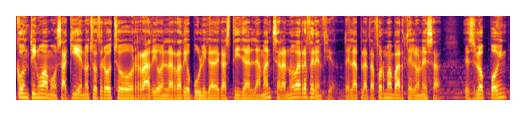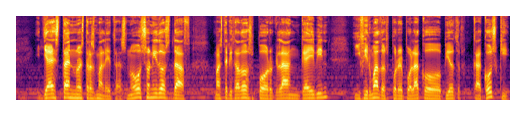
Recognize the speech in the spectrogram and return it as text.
continuamos aquí en 808 Radio, en la radio pública de Castilla-La Mancha. La nueva referencia de la plataforma barcelonesa Slop Point ya está en nuestras maletas. Nuevos sonidos DAF, masterizados por Glenn Gavin y firmados por el polaco Piotr Kakowski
